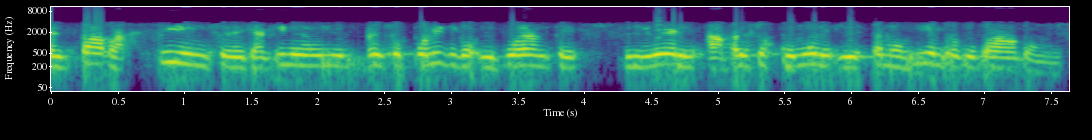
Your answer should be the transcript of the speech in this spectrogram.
el Papa piense de que aquí no hay presos políticos y puedan que liberen a presos comunes y estamos bien preocupados con eso.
